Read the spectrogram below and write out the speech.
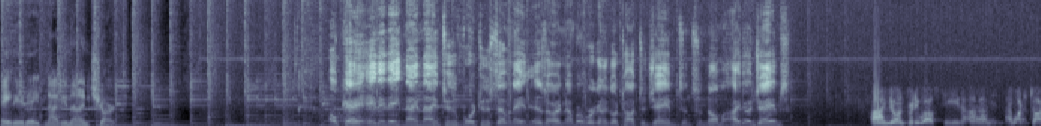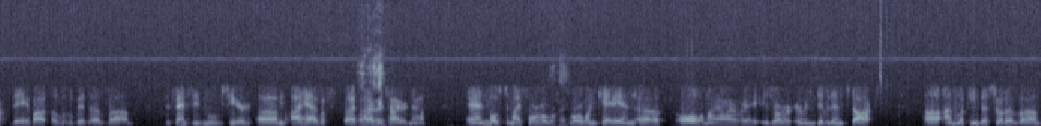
888 99 Chart. Okay, 888-992-4278 is our number. We're going to go talk to James in Sonoma. How you doing, James? I'm doing pretty well, Steve. Um, I want to talk today about a little bit of um, defensive moves here. Um, I have a, I've, Okay. I've retired now, and most of my 4, Okay. 401k and uh, all of my IRA is are, are in dividend stocks. Uh, I'm looking to sort of um,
